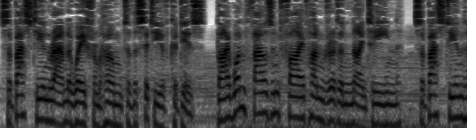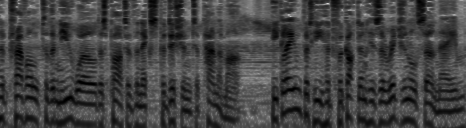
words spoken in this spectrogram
Sebastian ran away from home to the city of Cadiz. By 1519, Sebastian had traveled to the New World as part of an expedition to Panama. He claimed that he had forgotten his original surname,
